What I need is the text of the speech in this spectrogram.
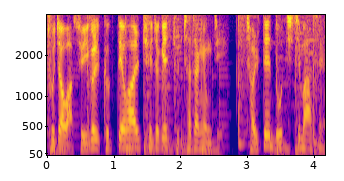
투자와 수익을 극대화할 최적의 주차장용지 절대 놓치지 마세요.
